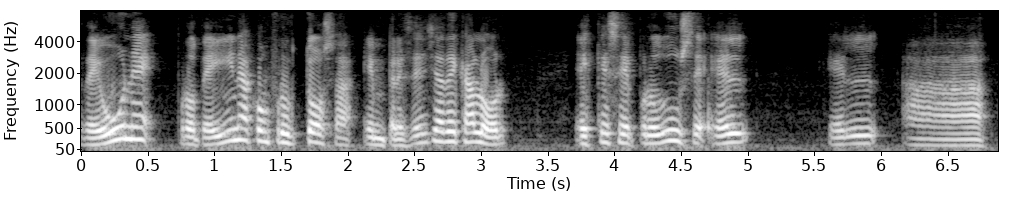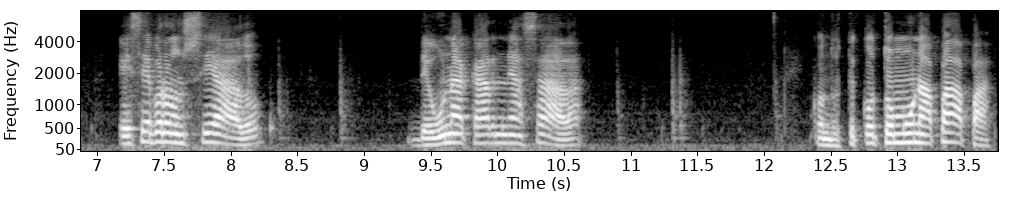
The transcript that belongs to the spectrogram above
reúne proteína con fructosa en presencia de calor, es que se produce el, el ah, ese bronceado de una carne asada. Cuando usted toma una papa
